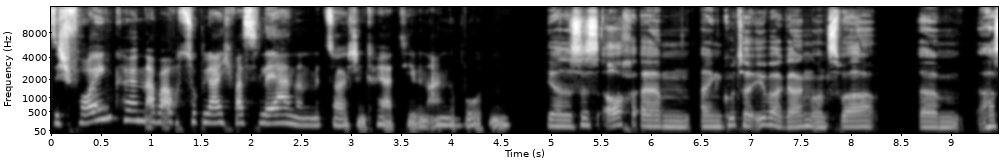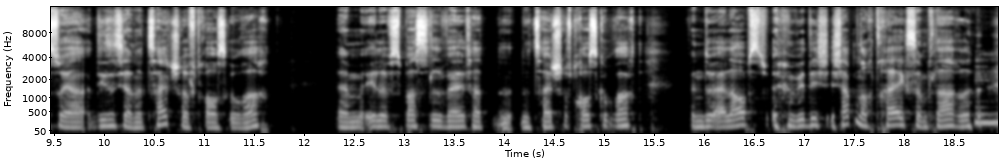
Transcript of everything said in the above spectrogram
sich freuen können, aber auch zugleich was lernen mit solchen kreativen Angeboten. Ja, das ist auch ähm, ein guter Übergang. Und zwar ähm, hast du ja dieses Jahr eine Zeitschrift rausgebracht. Ähm, Elifs Bastelwelt hat eine Zeitschrift rausgebracht. wenn du erlaubst, würde ich, ich habe noch drei Exemplare, mhm.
